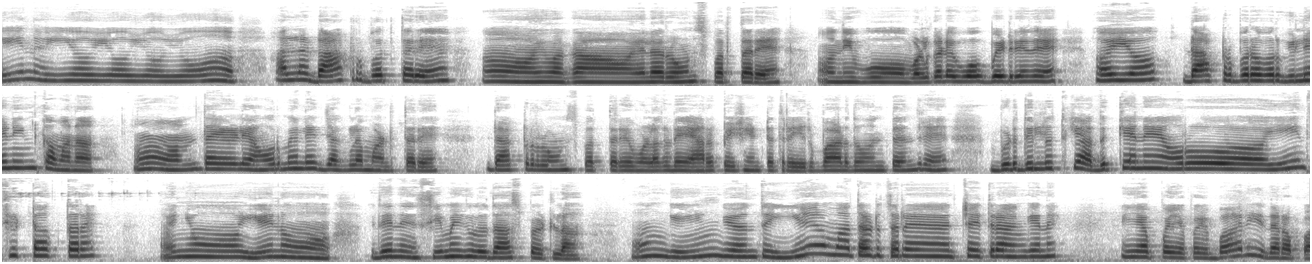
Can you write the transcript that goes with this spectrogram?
ಏನು ಅಯ್ಯೋ ಅಯ್ಯೋ ಅಯ್ಯೋ ಅಯ್ಯೋ, ಅಲ್ಲ ಡಾಕ್ಟ್ರು ಬರ್ತಾರೆ ಇವಾಗ ಎಲ್ಲ ರೌಂಡ್ಸ್ ಬರ್ತಾರೆ, ನೀವು ಒಳಗಡೆ ಹೋಗ್ಬೇಡ್ರಿ ಅಂದರೆ, ಅಯ್ಯೋ ಡಾಕ್ಟ್ರು ಬರೋವರೆಗೂ ಇಲ್ಲೇ ನಿನ್ಕಮನ ಹ್ಞೂ, ಅಂತ ಹೇಳಿ ಅವ್ರ ಮೇಲೆ ಜಗಳ ಮಾಡ್ತಾರೆ. ಡಾಕ್ಟ್ರ್ ರೌಂಡ್ಸ್ ಬರ್ತಾರೆ, ಒಳಗಡೆ ಯಾರೋ ಪೇಷಂಟ್ ಹತ್ರ ಇರಬಾರ್ದು ಅಂತಂದರೆ ಬಿಡ್ದಿಲ್ಲದಕ್ಕೆ ಅದಕ್ಕೇ ಅವರು ಏನು ಸಿಟ್ಟಾಗ್ತಾರೆ ಅಯ್ಯೋ, ಏನು, ಇದೇನೆ, ಸೀಮೆಗಿಳಿದ ಹಾಸ್ಪಿಟ್ಲಾ ಹಂಗೆ ಹಿಂಗೆ ಅಂತ ಏನು ಮಾತಾಡ್ತಾರೆ ಚೈತ್ರ ಹಂಗೇನೆ? ಯಪ್ಪ ಯಪ್ಪ ಭಾರಿ ಇದಾರಪ್ಪ.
